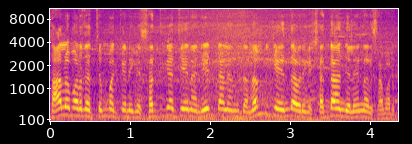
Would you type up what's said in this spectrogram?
ಸಾಲು ಮರದ ತಿಮ್ಮಕ್ಕನಿಗೆ ಸದ್ಗತಿಯನ್ನು ನೀಡ್ತಾಳೆ ಅಂತ ನಂಬಿಕೆಯಿಂದ ಅವರಿಗೆ ಶ್ರದ್ಧಾಂಜಲಿಯನ್ನು ನಾನು ಸಮರ್ಪಣೆ.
